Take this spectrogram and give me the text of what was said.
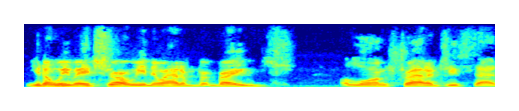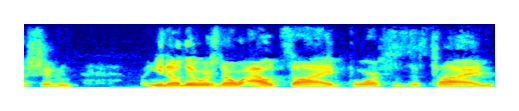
You know, we made sure we you know had a very a long strategy session. You know, there was no outside forces this time.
